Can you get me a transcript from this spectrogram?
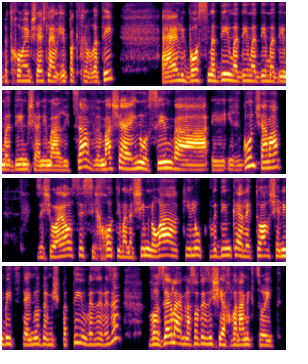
בתחומים שיש להם אימפקט חברתי, היה לי בוס מדהים, מדהים, מדהים, מדהים, מדהים, שאני מעריצה, ומה שהיינו עושים בארגון שם, זה שהוא היה עושה שיחות עם אנשים נורא כאילו כבדים כאלה, תואר שני בהצטיינות במשפטים וזה וזה, ועוזר להם לעשות איזושהי הכוונה מקצועית.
